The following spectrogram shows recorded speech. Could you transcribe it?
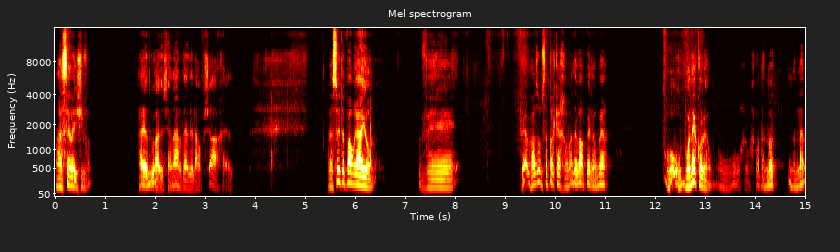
מעשר לישיבות. היה ידוע, זה שנה, נתן את זה לרב שח. ועשו איתו פעם ראיון, ו... ואז הוא מספר ככה, מה דבר פלא? הוא אומר, הוא, הוא בונה כל היום, הוא חברות נדל"ן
